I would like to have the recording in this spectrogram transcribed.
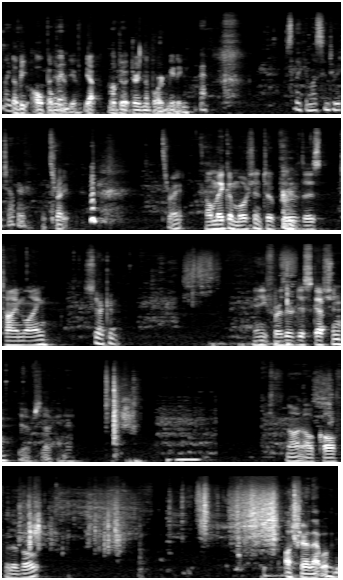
Like, It'll be open Open. interview. Yep, we'll do it during the board meeting. Okay. So they can listen to each other. That's right. That's right. I'll make a motion to approve this timeline. Second. Any further discussion? Jeff seconded. If not, I'll call for the vote. I'll share that with,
